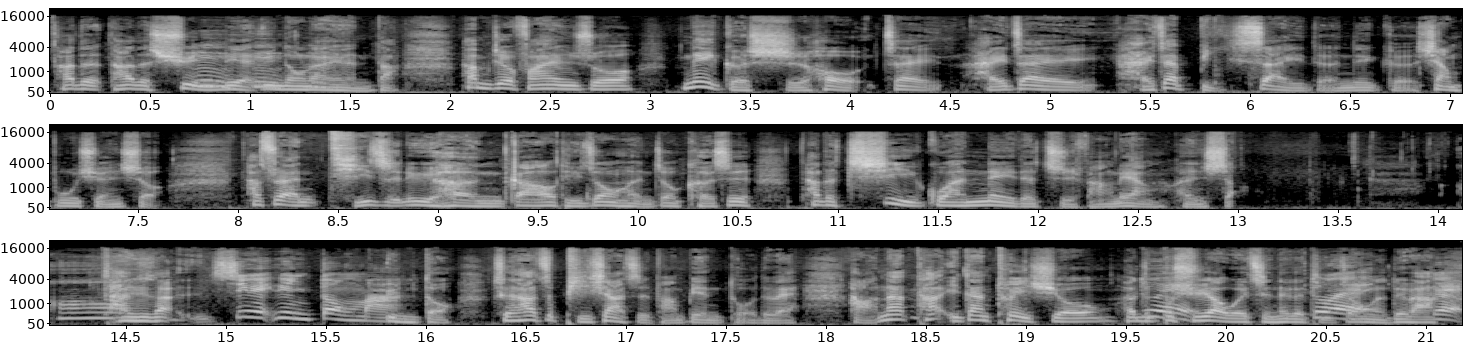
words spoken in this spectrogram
他的他的训练运动量也很大。他们就发现说，那个时候在还在还在比赛的那个相扑选手，他虽然体脂率很高，体重很重，可是他的器官内的脂肪量很少。哦，他就在是因为运动嘛？运动，所以他是皮下脂肪变多，对不对？好，那他一旦退休，他就不需要维持那个体重了，对，吧？对。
